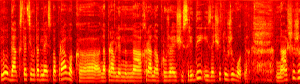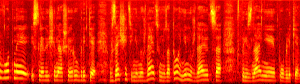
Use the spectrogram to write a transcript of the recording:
Ну да, кстати, вот одна из поправок э, направлена на охрану окружающей среды и защиту животных. Наши животные, и следующей нашей рубрике, в защите не нуждаются, но зато они нуждаются в признании публики.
